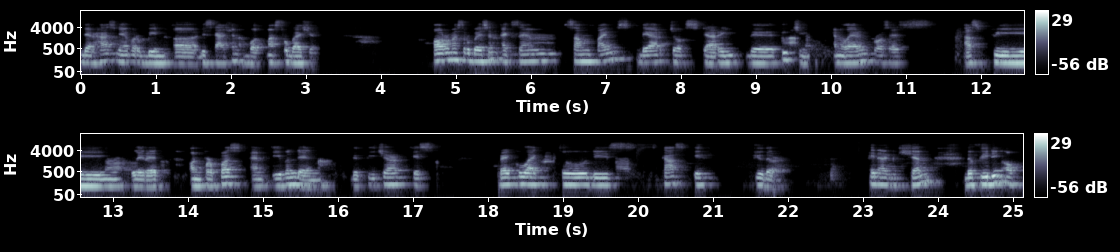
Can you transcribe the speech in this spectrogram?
there has never been a discussion about masturbation. Or masturbation exam, sometimes they are jokes during the teaching and learning process as being led on purpose and even then the teacher is required to discuss if further. In addition, the feeding of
